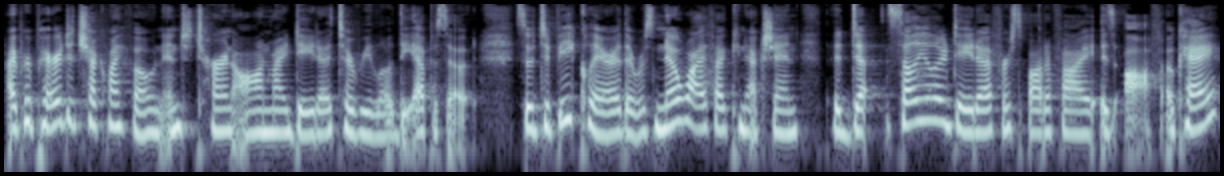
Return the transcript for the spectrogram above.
I prepared to check my phone and to turn on my data to reload the episode. So to be clear, there was no Wi-Fi connection. The d- cellular data for Spotify is off, okay?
